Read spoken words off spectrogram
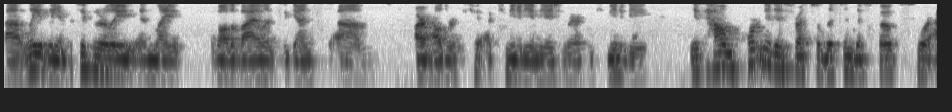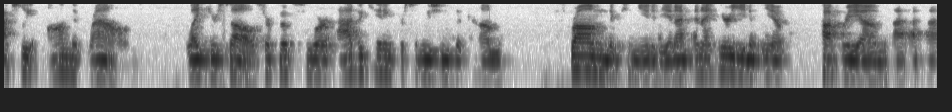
uh, lately, and particularly in light of all the violence against um, our elder community and the Asian American community, is how important it is for us to listen to folks who are actually on the ground, like yourselves, or folks who are advocating for solutions that come from the community. And I, and I hear you, you know, Khafre, um, I, I,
